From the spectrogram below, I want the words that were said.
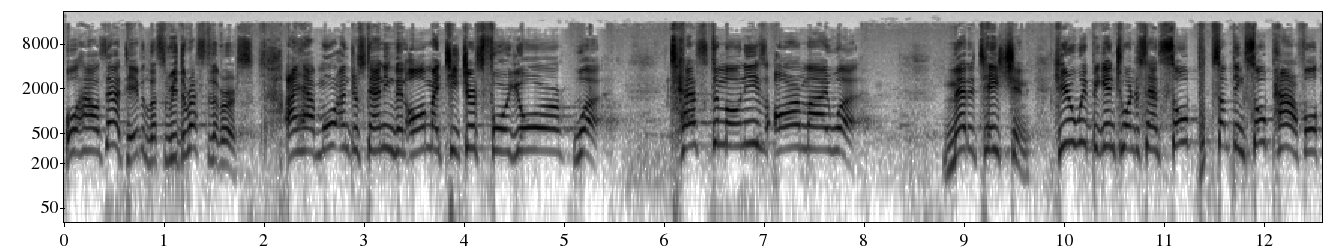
Well, how's that, David? Let's read the rest of the verse. I have more understanding than all my teachers for your what? Testimonies are my what? Meditation. Here we begin to understand so, something so powerful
